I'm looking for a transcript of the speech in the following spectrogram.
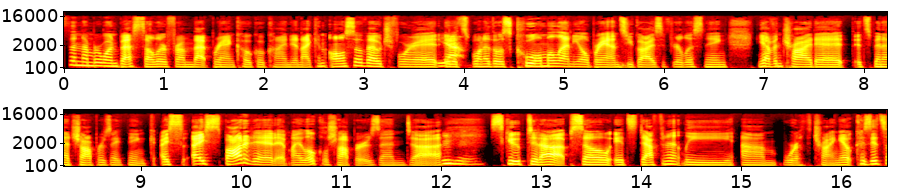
the number one bestseller from that brand, Coco Kind, and I can also vouch for it. Yeah. It's one of those cool millennial brands, you guys. If you're listening, you haven't tried it. It's been at Shoppers, I think. I, I spotted it at my local Shoppers and uh, mm-hmm. scooped it up. So it's definitely um, worth trying out because it's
